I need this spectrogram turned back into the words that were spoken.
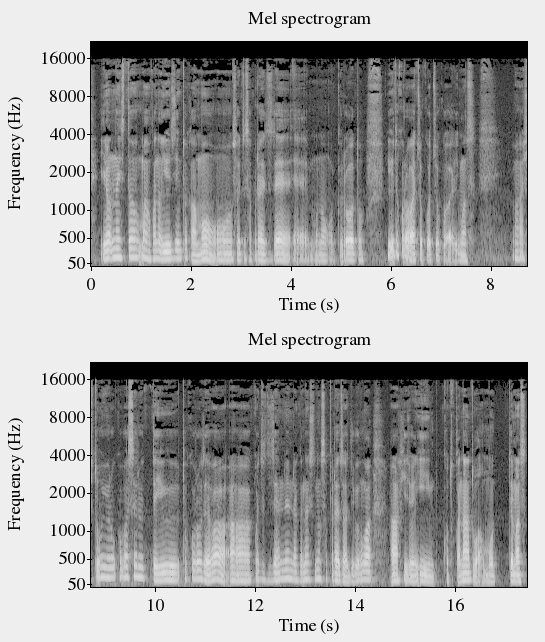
いろんな人、まあ他の友人とかもそういったサプライズで、えー物を送ろうというところはちょこちょこあります。まあ、人を喜ばせるっていうところではああこうやって事前連絡なしのサプライズは自分はあ非常にいいことかなとは思ってます。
